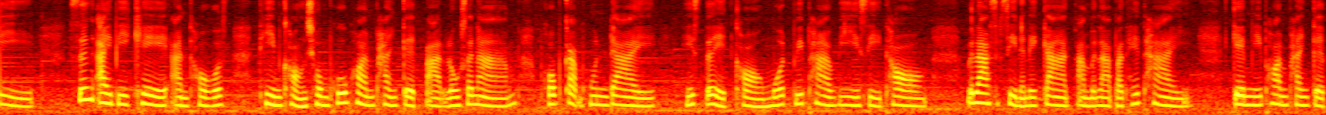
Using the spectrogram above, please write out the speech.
2024 ซึ่ง IBK a n t o s ทีมของชมพู่พรพันธ์เกิดปาดลงสนาม พบกับฮุนได ฮิสเตดของมดวิภาวีสีทอง เวลา 14 นาฬิกาตามเวลาประเทศไทย เกมนี้พรพันธ์เกิด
